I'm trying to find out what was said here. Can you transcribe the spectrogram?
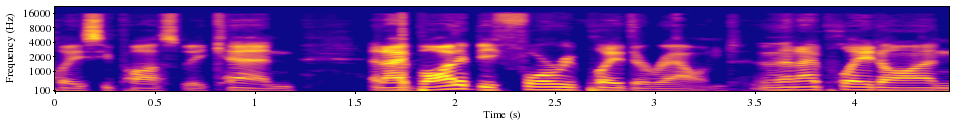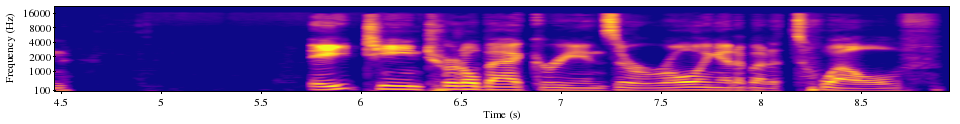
place you possibly can. And I bought it before we played the round. And then I played on 18 turtleback greens. They were rolling at about a 12.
